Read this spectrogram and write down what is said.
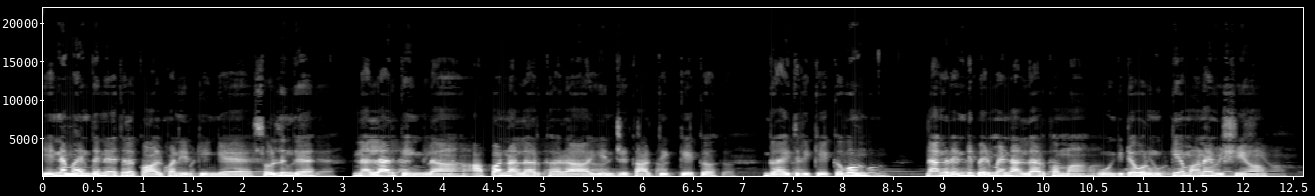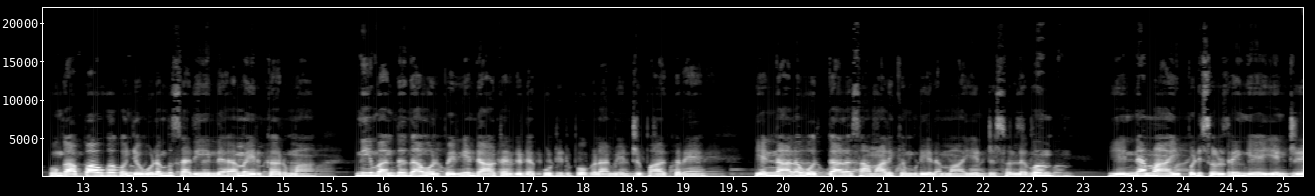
என்னம்மா இந்த நேரத்துல கால் பண்ணிருக்கீங்க? சொல்லுங்க. நல்லா இருக்கீங்களா? அப்பா நல்லா இருக்காரா? என்று கார்த்திக் கேட்க காயத்ரி கேட்கவும் நாங்கள் ரெண்டு பேருமே நல்லா இருக்கோம்மா. உங்ககிட்ட ஒரு முக்கியமான விஷயம். உங்கள் அப்பாவுக்கு கொஞ்சம் உடம்பு சரியில்லாமல் இருக்காருமா. நீ வந்துதான் ஒரு பெரிய டாக்டர்கிட்ட கூட்டிட்டு போகலாம் என்று பார்க்கிறேன். என்னால் ஒத்தால சமாளிக்க முடியலம்மா என்று சொல்லவும் என்னம்மா இப்படி சொல்றீங்க? என்று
